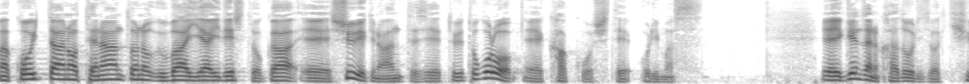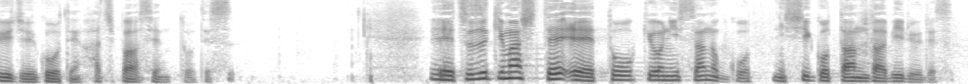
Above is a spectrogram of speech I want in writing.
まあ、こういったあのテナントの奪い合いですとか、えー収益の安定性というところを、えー確保しております、えー現在の稼働率は95.8%ですえー続きまして、えー東京日産のご西五反田ビルです。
